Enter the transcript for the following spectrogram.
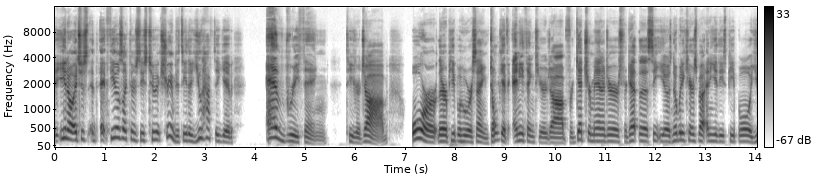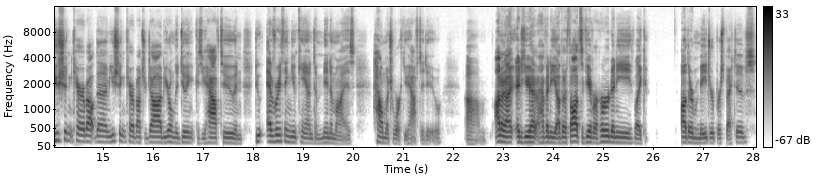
you know, it's just it, it feels like there's these two extremes. It's either you have to give everything to your job or there are people who are saying don't give anything to your job. Forget your managers. Forget the ceos nobody cares about any of these people. You shouldn't care about them. You shouldn't care about your job. You're only doing it because you have to and do everything you can to minimize how much work you have to do. Um, i don't know do you have any other thoughts? Have you ever heard any like other major perspectives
